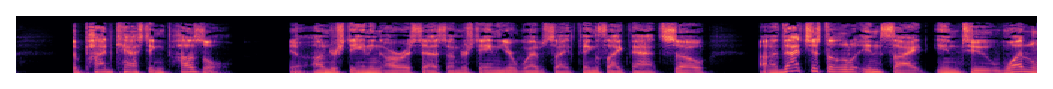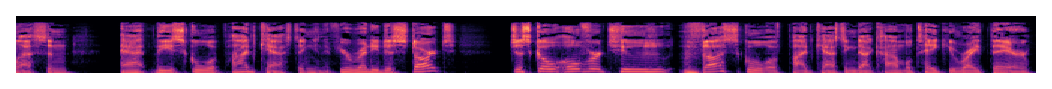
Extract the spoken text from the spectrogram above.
the podcasting puzzle. You know, understanding RSS, understanding your website, things like that. So uh, that's just a little insight into one lesson at the School of Podcasting. And if you're ready to start, just go over to theschoolofpodcasting.com. We'll take you right there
